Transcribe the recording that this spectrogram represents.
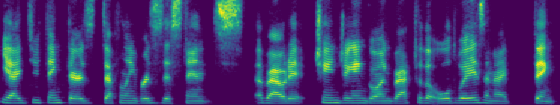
Yeah, I do think there's definitely resistance about it changing and going back to the old ways. And I think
